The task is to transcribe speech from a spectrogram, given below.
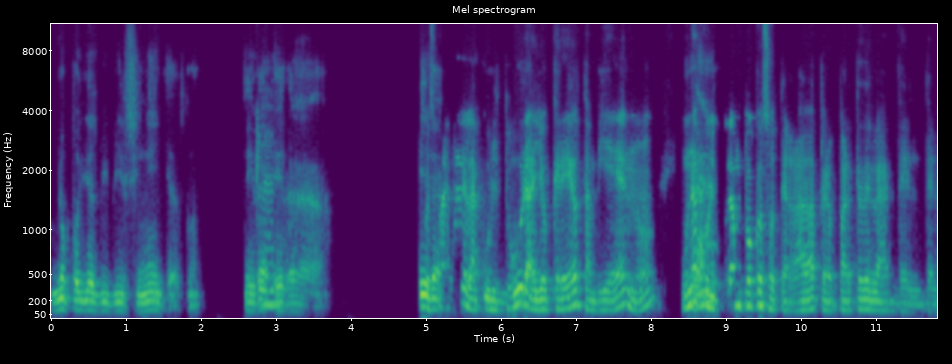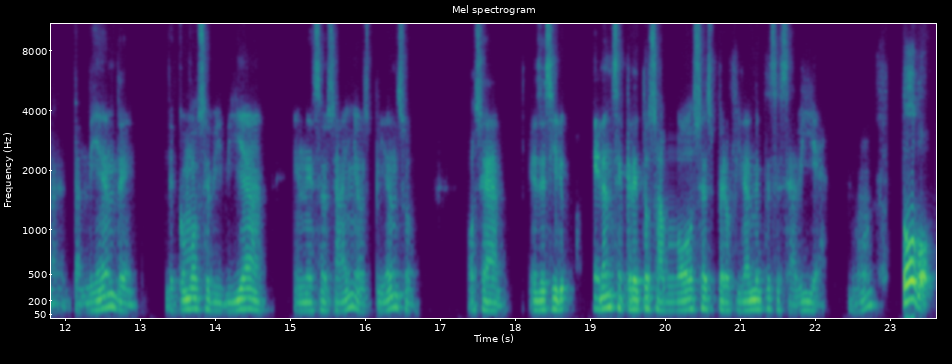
no podías vivir sin ellas, ¿no? Era, Claro. era, Pues era, parte de la cultura, yo creo también, ¿no? Una Claro. cultura un poco soterrada, pero parte de la, del- de la, también de, de cómo se vivía en esos años, pienso. O sea, es decir, eran secretos a voces, pero finalmente se sabía, ¿no? todo,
